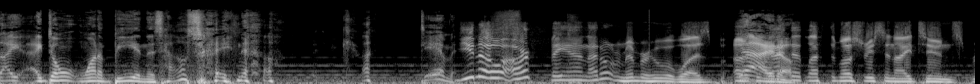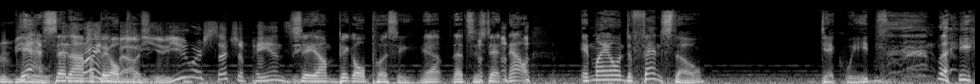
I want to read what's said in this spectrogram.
I, I don't want to be in this house right now. God damn it. You know, our fan, I don't remember who it was, but, uh, Yeah, the I guy know. that left the most recent iTunes review. Yeah, said I'm a big old pussy. you. You are such a pansy. See, I'm big old pussy. Yeah, that's just it. Now, in my own defense, though, dickweed, like,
